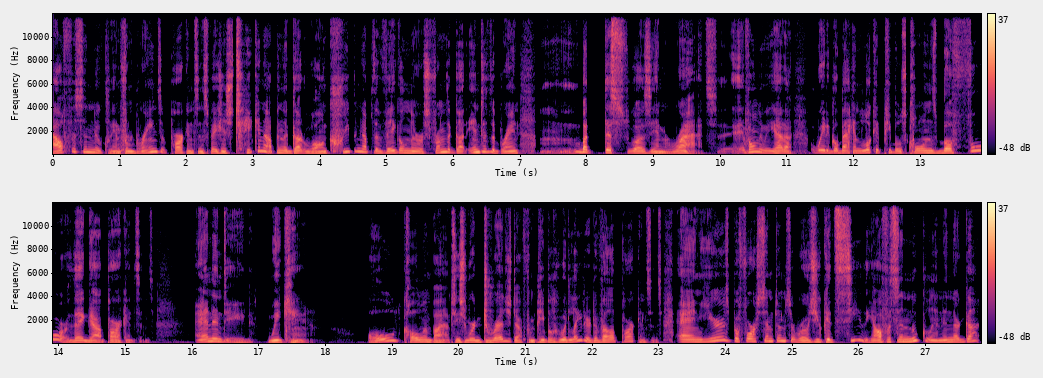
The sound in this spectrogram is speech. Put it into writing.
Alpha-synuclein from brains of Parkinson's patients taken up in the gut wall and creeping up the vagal nerves from the gut into the brain, mm, but this was in rats. If only we had a way to go back and look at people's colons before they got Parkinson's. And indeed, we can. Old colon biopsies were dredged up from people who would later develop Parkinson's, and years before symptoms arose, you could see the alpha-synuclein in their gut.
